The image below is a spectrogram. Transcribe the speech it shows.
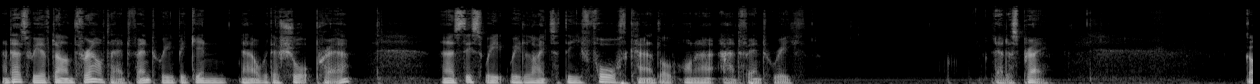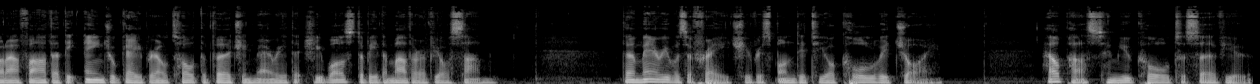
And as we have done throughout Advent, we begin now with a short prayer, as this week we light the fourth candle on our Advent wreath. Let us pray. God our Father, the angel Gabriel told the Virgin Mary that she was to be the mother of your Son. Though Mary was afraid, she responded to your call with joy. Help us, whom you called to serve you,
